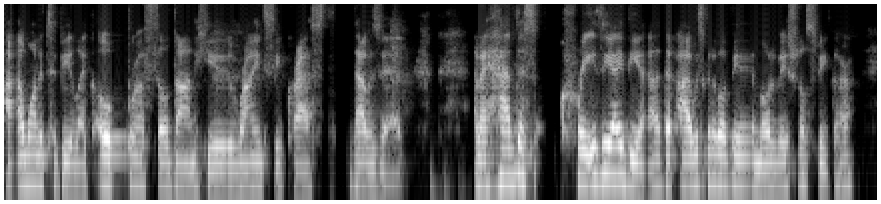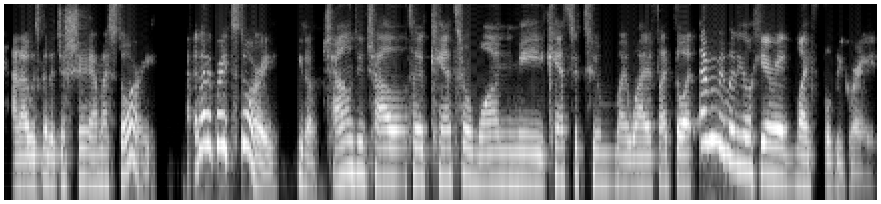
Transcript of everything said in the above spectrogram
I wanted to be like Oprah, Phil Donahue, Ryan Seacrest. That was it. And I had this crazy idea that I was going to go be a motivational speaker and I was going to just share my story. I got a great story, you know, challenging childhood, cancer one me, cancer two my wife. I thought everybody will hear it, life will be great.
